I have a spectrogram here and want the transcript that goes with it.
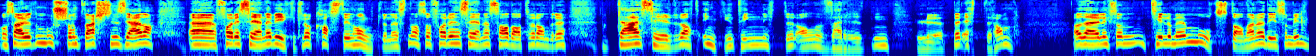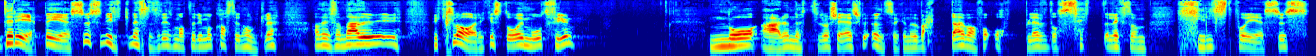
Og så er det et morsomt vers, syns jeg. da. Eh, Fariseerne virker til å kaste inn håndkleet nesten. Altså, Fariseerne sa da til hverandre der ser dere at ingenting nytter. All verden løper etter ham. Ja, det er liksom, Til og med motstanderne, de som vil drepe Jesus, virker nesten som at de må kaste inn håndkleet. Liksom, vi, vi klarer ikke stå imot fyren. Nå er det nødt til å skje. Jeg skulle ønske jeg kunne vært der, bare for opplevd og sett og liksom hilst på Jesus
